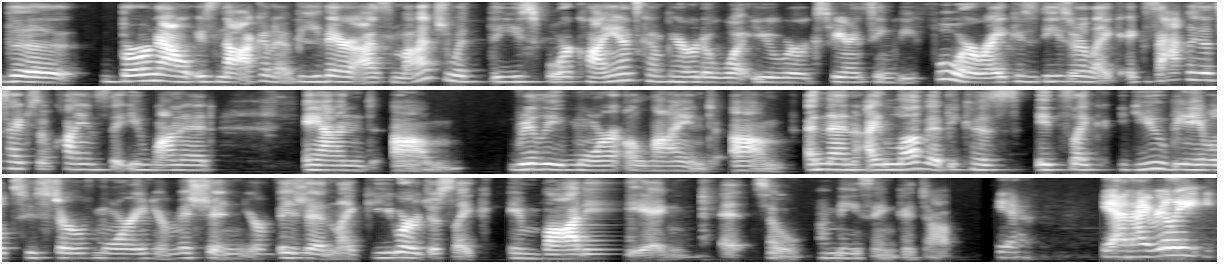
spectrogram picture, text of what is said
the, burnout is not going to be there as much with these four clients compared to what you were experiencing before right? Because these are like exactly the types of clients that you wanted and um really more aligned. Um and then i love it because it's like you being able to serve more in your mission your vision like you are just like embodying it. So amazing. Good job. Yeah yeah, and I really,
